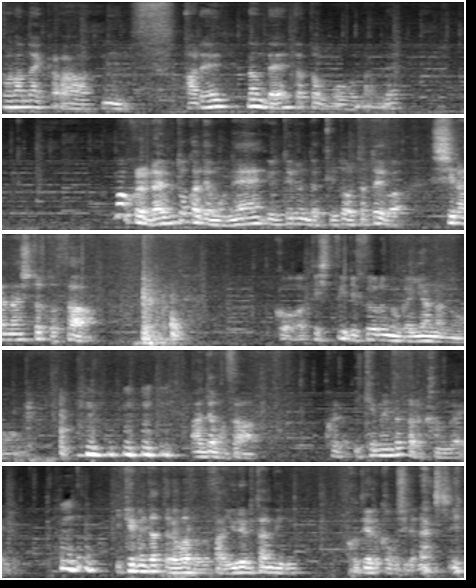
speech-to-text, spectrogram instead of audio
座らないからうん。あれ？なんで？だと思うんだね。まあこれライブとかでもね言ってるんだけど例えば知らない人とさこうやって質疑り座るのが嫌なの。あでもさこれイケメンだったら考える イケメンだったらわざわざさ揺れるたんびにこうやるかもしれないし。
